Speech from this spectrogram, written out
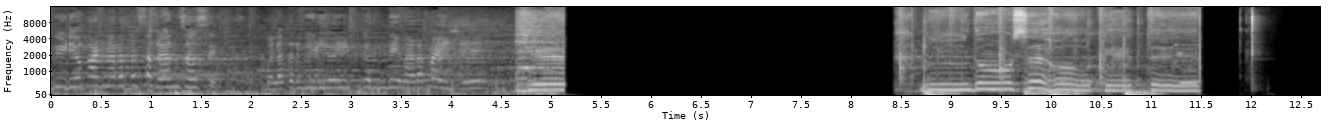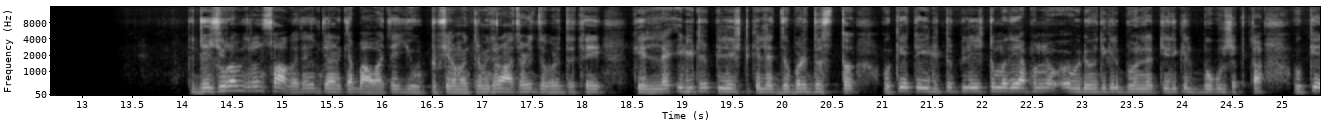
व्हिडिओ काढणारा तर सगळ्यांचा असेल. मला तर व्हिडिओ एडिट करून देणारा पाहिजे. ये नींदों से होके तेरे तर जय शिवराम मित्रांनो स्वागत आहे तुमच्या अडक्या भावाच्या यूट्यूब चॅनल मित्र मित्रांनो आज जबरदस्त हे केलेलं आहे एडिटर प्लेलिस्ट केलं आहे जबरदस्त. ओके ते एडिटर प्लेलिस्टमध्ये आपण व्हिडिओ देखील बनवला ते देखील बघू शकता. ओके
